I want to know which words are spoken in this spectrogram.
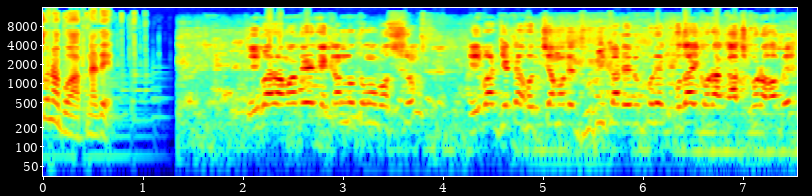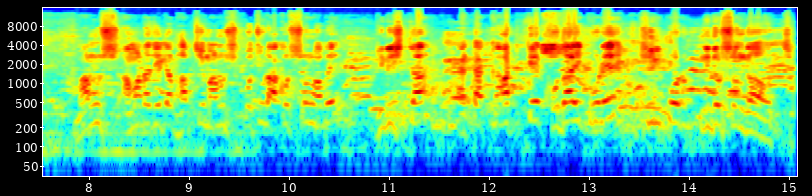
শোনাবো আপনাদের। এইবার আমাদের একান্নতম বর্ষ। এইবার যেটা হচ্ছে আমাদের ধুবি কাঠের উপরে খোদাই করা কাজ করা হবে। মানুষ আমরা যেটা ভাবছি মানুষ প্রচুর আকর্ষণ হবে। জিনিসটা একটা কাঠকে খোদাই করে শিল্পর নিদর্শন দেওয়া হচ্ছে।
